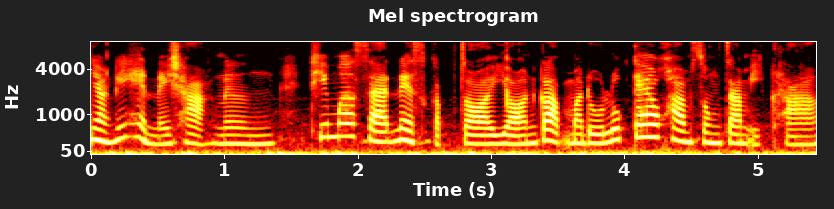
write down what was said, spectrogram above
อย่างที่เห็นในฉากหนึ่งที่เมื่อแซดเนสกับจอยย้อนกลับมาดูลูกแก้วความทรงจำอีกครั้ง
